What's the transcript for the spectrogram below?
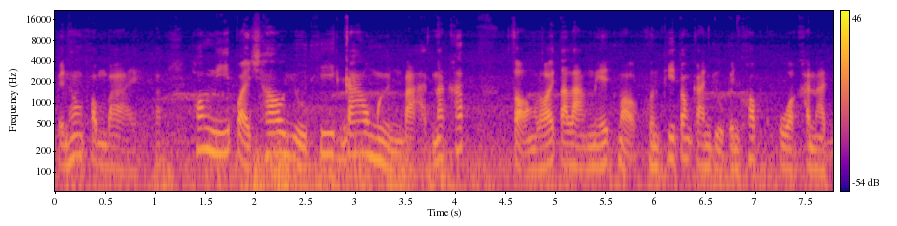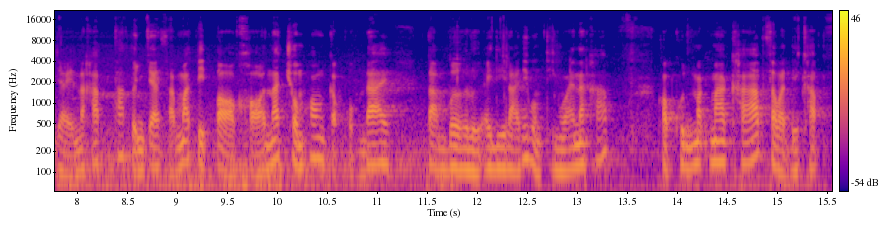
เป็นห้องคอมไบน์ครับ ห้องนี้ปล่อยเช่าอยู่ที่ 90,000 บาทนะครับ 200 ตารางเมตรเหมาะคนที่ต้องการอยู่เป็นครอบครัวขนาดใหญ่นะครับ ถ้าสนใจสามารถติดต่อขอนัดชมห้องกับผมได้ตามเบอร์หรือ ID ไลน์ที่ผมทิ้งไว้นะครับ ขอบคุณมาก ๆ ครับ สวัสดีครับ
